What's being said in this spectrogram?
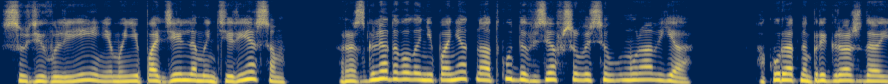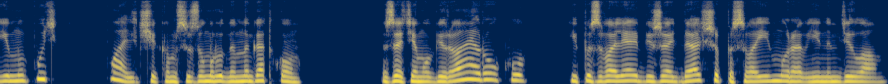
с удивлением и неподдельным интересом разглядывала непонятно откуда взявшегося муравья, аккуратно преграждая ему путь пальчиком с изумрудным ноготком, затем убирая руку и позволяя бежать дальше по своим муравьиным делам.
